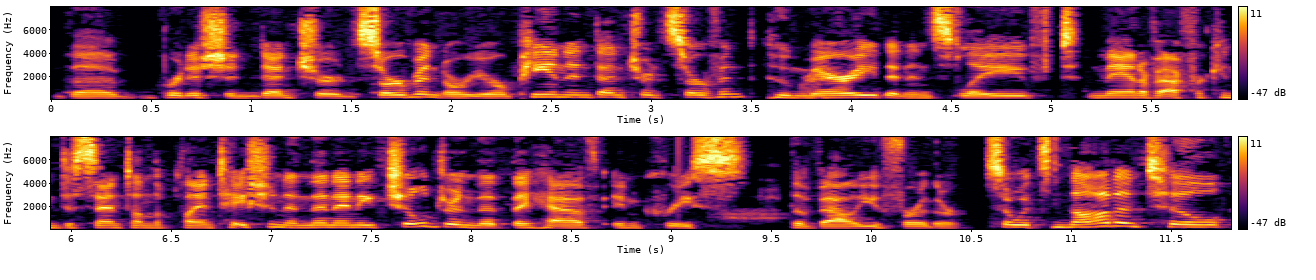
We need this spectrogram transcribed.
the British indentured servant or European indentured servant who married an enslaved man of African descent on the plantation, and then any children that they have increase the value further. So it's not until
